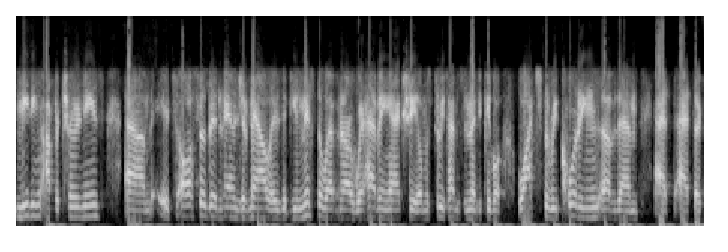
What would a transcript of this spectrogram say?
meeting opportunities. Um, it's also the advantage of now is if you miss the webinar, we're having actually almost three times as many people watch the recordings of them at, at their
